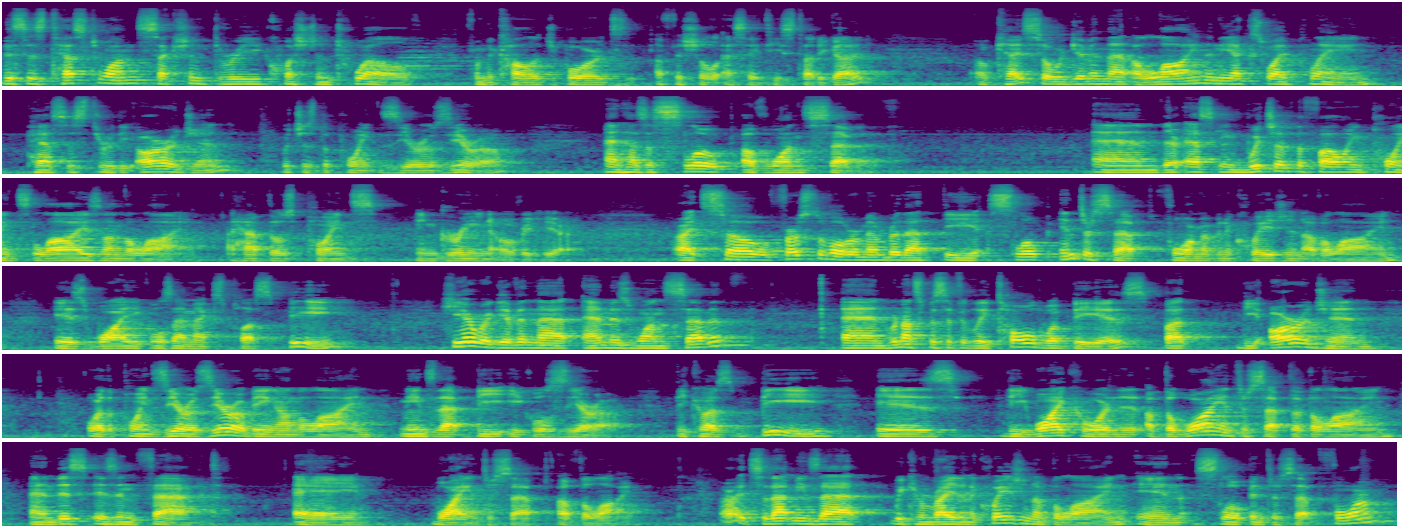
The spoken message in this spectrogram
This is Test 1, Section 3, Question 12 from the College Board's official SAT study guide. Okay, so we're given that a line in the xy plane passes through the origin, which is the point 0, 0, and has a slope of 1 seventh. And they're asking which of the following points lies on the line. I have those points in green over here. All right, so first of all, remember that the slope-intercept form of an equation of a line is y equals mx plus b. Here we're given that m is 1 seventh, and we're not specifically told what b is, but the origin, or the point 0, 0 being on the line, means that b equals 0, because b is the y-coordinate of the y-intercept of the line, and this is in fact a y-intercept of the line. All right, so that means that we can write an equation of the line in slope-intercept form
